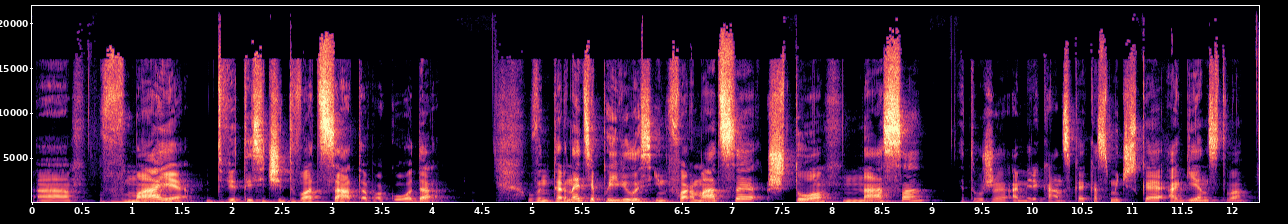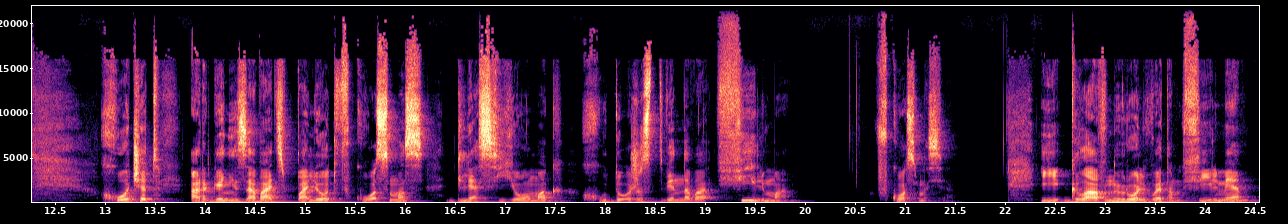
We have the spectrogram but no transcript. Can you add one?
А, в мае 2020 года в интернете появилась информация, что НАСА, это уже американское космическое агентство, хочет организовать полет в космос для съемок художественного фильма в космосе. И главную роль в этом фильме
